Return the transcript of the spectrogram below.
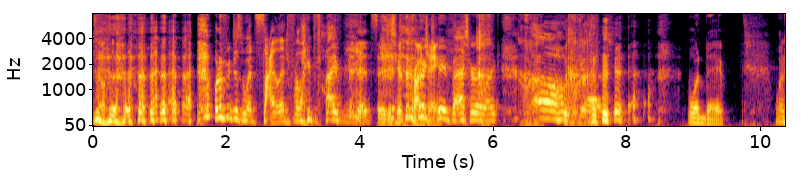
what if we just went silent for like five minutes? And we just hear then crunching. Came back and we're like, oh gosh. one day, one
